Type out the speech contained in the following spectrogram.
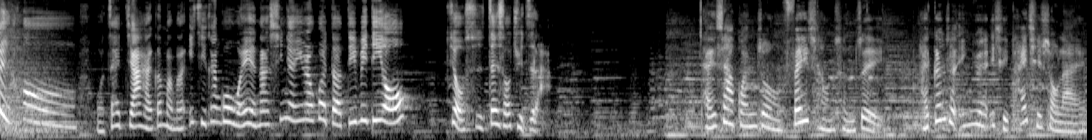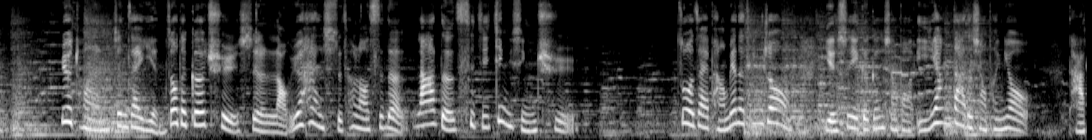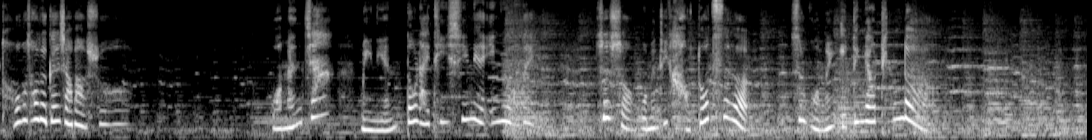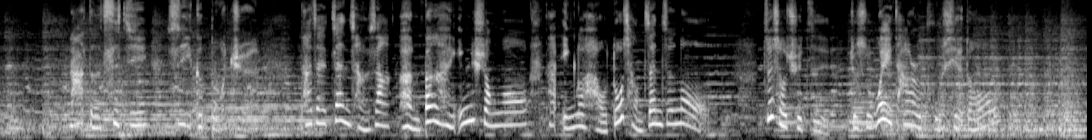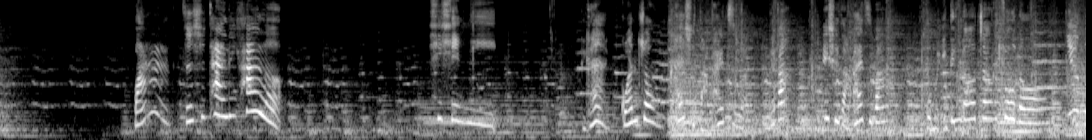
对吼，我在家还跟妈妈一起看过维也纳新年音乐会的 DVD 哦，就是这首曲子啦。台下观众非常沉醉，还跟着音乐一起拍起手来。乐团正在演奏的歌曲是老约翰·史特劳斯的《拉德刺激进行曲》。坐在旁边的听众也是一个跟小宝一样大的小朋友，他偷偷的跟小宝说：“我们家每年都来听新年音乐会，这首我们听好多次了，是我们一定要听的。”拉德斯基是一个伯爵。他在战场上很棒，很英雄哦。他赢了好多场战争哦。这首曲子就是为他而谱写的哦。哇，真是太厉害了！谢谢你。你看，观众开始打拍子了，来吧，一起打拍子吧。我们一定都要这样做的哦。耶！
